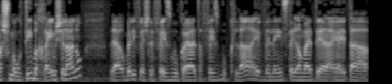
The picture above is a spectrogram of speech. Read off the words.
משמעותי בחיים שלנו. זה היה הרבה לפני שלפייסבוק היה את הפייסבוק לייב ולאינסטגרם היה, את- היה את, ה,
